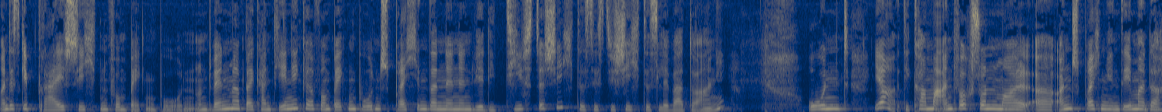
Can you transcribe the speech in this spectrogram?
Und es gibt drei Schichten vom Beckenboden. Und wenn wir bei Kantjenika vom Beckenboden sprechen, dann nennen wir die tiefste Schicht, das ist die Schicht des Levato Ani. Und ja, die kann man einfach schon mal äh, ansprechen, indem man da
